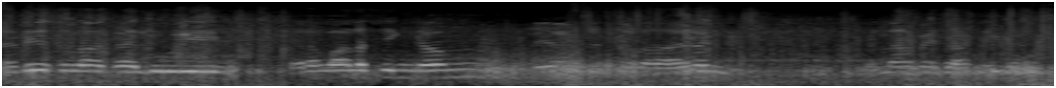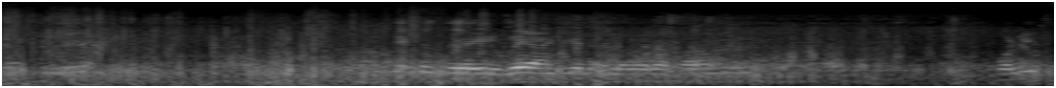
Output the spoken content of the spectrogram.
நடேசலா கல்லூரி கரவாலசிங்கம் விளையாட்டு அரங்கு எல்லாமே தாண்டி வந்து அங்கே அஞ்சல் அலுவலகம் போலீஸ்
